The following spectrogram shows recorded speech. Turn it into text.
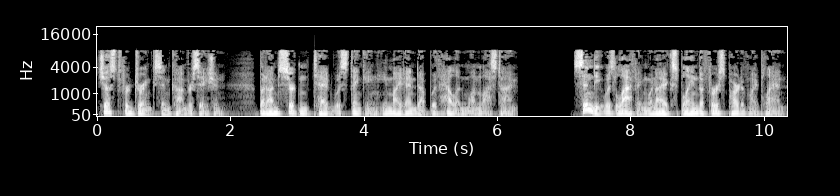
just for drinks and conversation but I'm certain Ted was thinking he might end up with Helen one last time. Cindy was laughing when I explained the first part of my plan,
